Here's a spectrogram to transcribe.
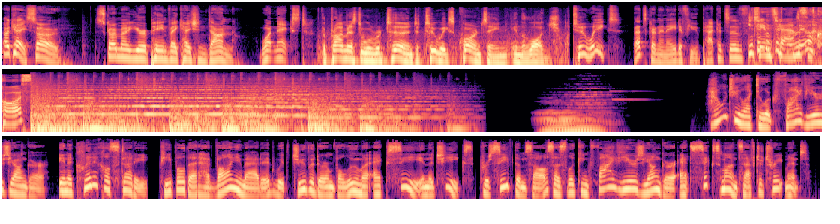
Okay, so ScoMo European vacation done. What next? The Prime Minister will return to two weeks quarantine in the lodge. Two weeks? That's going to need a few packets of. Tim Tams, of course. How would you like to look five years younger? In a clinical study, people that had volume added with Juvederm Voluma XC in the cheeks perceived themselves as looking five years younger at six months after treatment.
